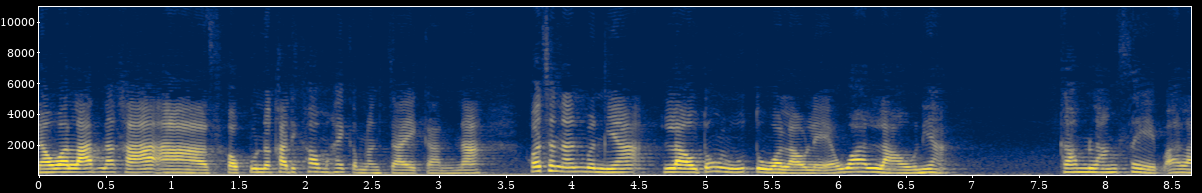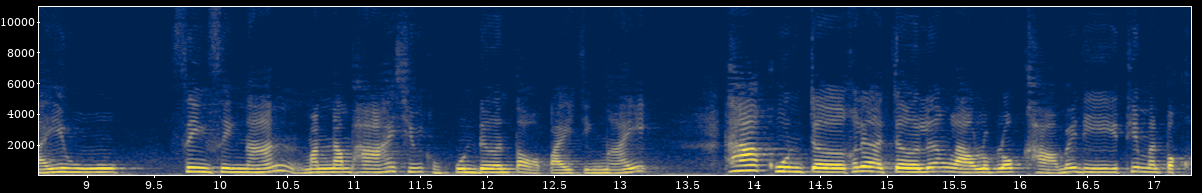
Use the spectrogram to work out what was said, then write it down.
นวรัตน์นะคะอ่าขอบคุณนะคะที่เข้ามาให้กำลังใจกันนะ เพราะฉะนั้นวันนี้เราต้องรู้ตัวเราแล้วว่าเราเนี่ยกำลังเสพอะไรอยู่ สิ่งสิ่งนั้นมันนำพาให้ชีวิตของคุณเดินต่อไปจริงไหมถ้าคุณเจอเขาเรียกเจอเรื่องราวลบๆข่าวไม่ดีที่มันประค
